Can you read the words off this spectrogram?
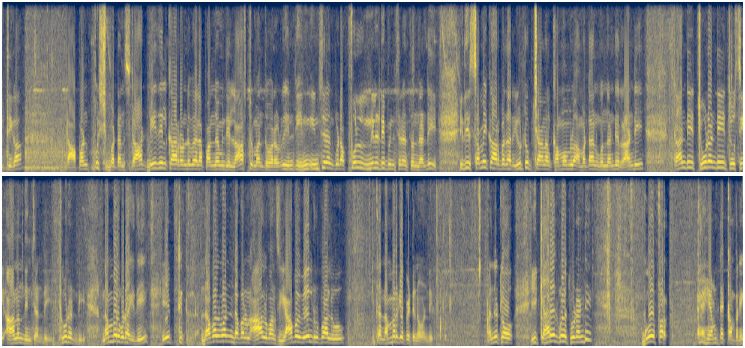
Ertiga. Top and push button start diesel car రెండు వేల పంతొమ్మిది లాస్ట్ మంత్ వరకు ఇన్సూరెన్స్ కూడా ఫుల్ నిల్ డిప్ ఇన్సూరెన్స్ ఉందండి. ఇది Sami car bazaar YouTube channel ఖమ్మంలో అమ్మటానికి ఉందండి. రాండి. రాండి చూడండి చూసి ఆనందించండి. చూడండి. నంబర్ కూడా ఇది. Eight double one double one all ones యాభై వేల రూపాయలు ఇతని నంబర్కే పెట్టినామండి. అందుట్లో ఈ క్యారేజ్ కూడా చూడండి. గో ఫర్ ఎంటెక్ కంపెనీ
